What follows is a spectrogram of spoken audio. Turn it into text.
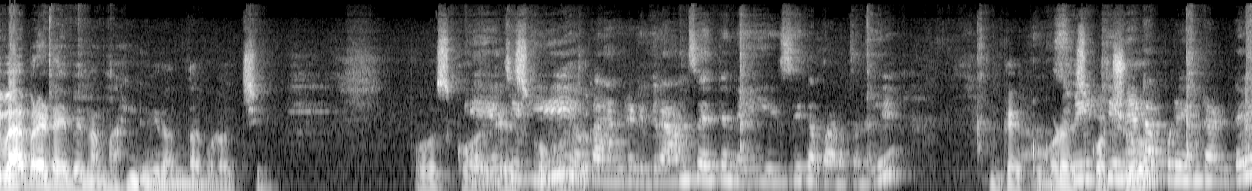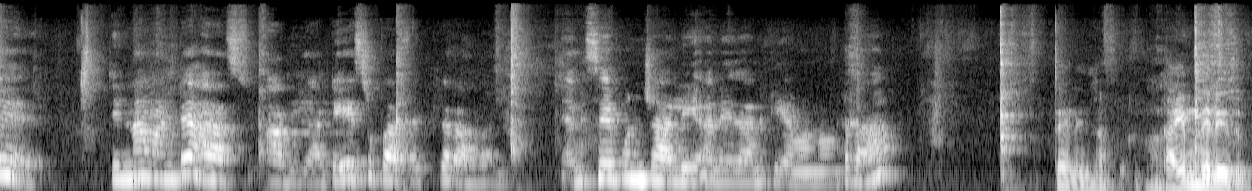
ఇవాపరేట్ అయిపోయిందమ్మా నీరు అంతా కూడా వచ్చి. పోసుకోవాలి వేసుకోకూడదు. హండ్రెడ్ గ్రామ్స్ అయితే నెయ్యి ఈజీగా పడుతుంది. ఇంకా ఎక్కువ కూడా వేసుకోవచ్చు. తినేటప్పుడు ఏంటంటే తిన్నామంటే ఆ- అది ఆ టేస్ట్ పర్ఫెక్ట్గా రావాలి. ఎంతసేపు ఉంచాలి అనే దానికి ఏమన్నా ఉంటుందా? తెలీదు నాకు. టైం తెలీదు.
